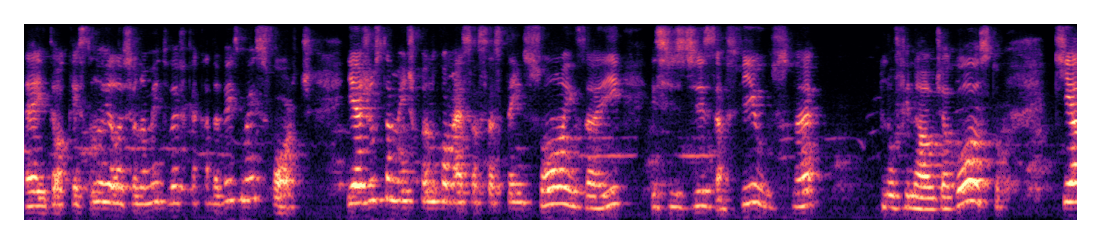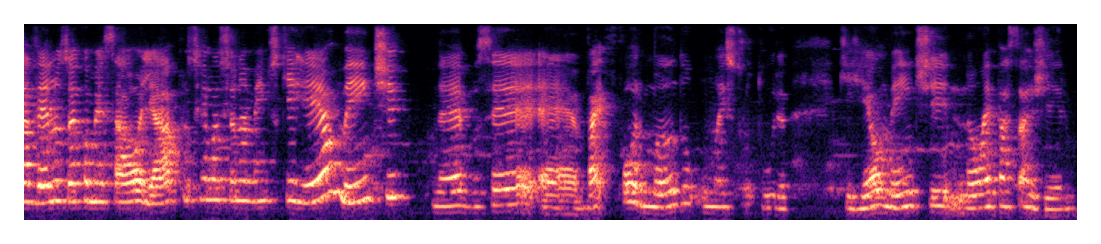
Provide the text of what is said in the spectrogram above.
Né? Então a questão do relacionamento vai ficar cada vez mais forte. E é justamente quando começam essas tensões aí, esses desafios, né? no final de agosto, que a Vênus vai começar a olhar para os relacionamentos que realmente né, você é, vai formando uma estrutura que realmente não é passageiro,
